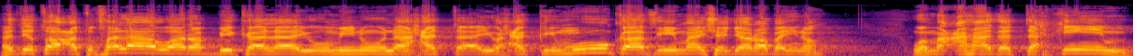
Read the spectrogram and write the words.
هذه طاعة فلا وربك لا يؤمنون حتى يحكموك فيما شجر بينهم. ومع هذا التحكيم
